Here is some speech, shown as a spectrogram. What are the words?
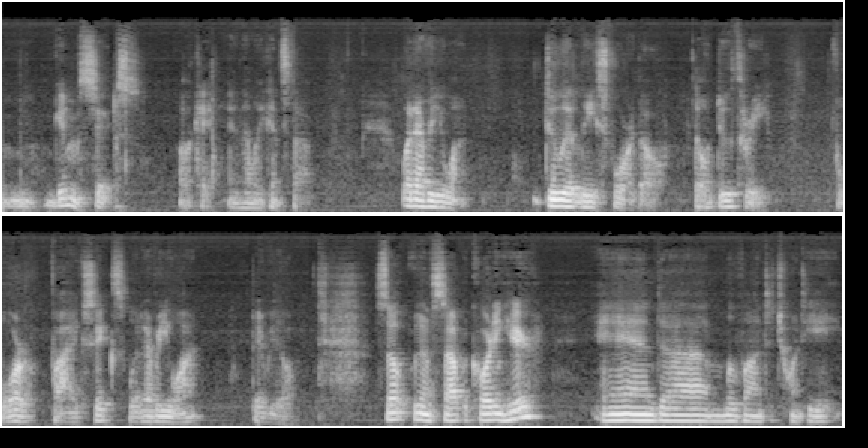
Mm, give them 6. Okay, and then we can stop. Whatever you want. Do at least 4, though. Don't do 3. 4, 5, 6, whatever you want. There we go. So we're going to stop recording here and uh, move on to 28.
